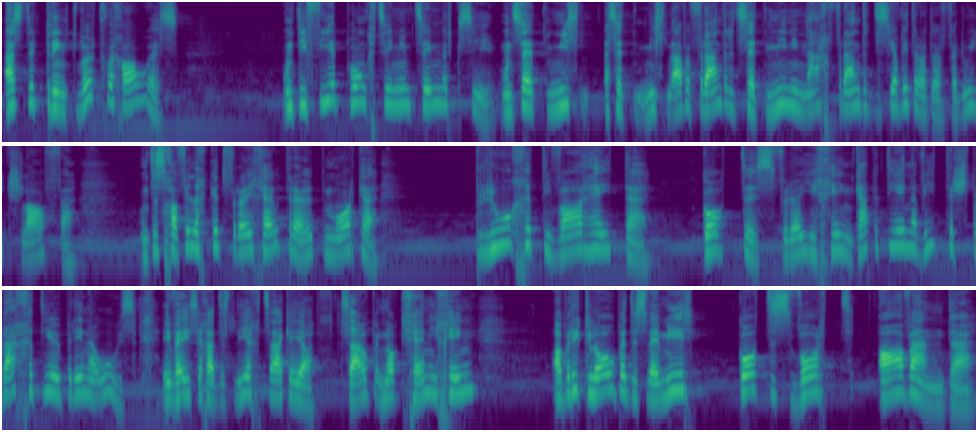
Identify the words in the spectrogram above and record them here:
Es durchdringt wirklich alles. Und die vier Punkte waren in meinem Zimmer. Und es hat, mein, es hat mein Leben verändert, es hat meine Nacht verändert, dass ich wieder ruhig schlafen Und das kann vielleicht gut für euch Eltern heute Morgen. Braucht die Wahrheiten Gottes für eure Kinder. Gebt die ihnen weiter, sprecht die über ihnen aus. Ich weiß, ich kann das leicht sagen, ja, selber noch keine Kinder. Aber ich glaube, dass wenn wir Gottes Wort anwenden,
